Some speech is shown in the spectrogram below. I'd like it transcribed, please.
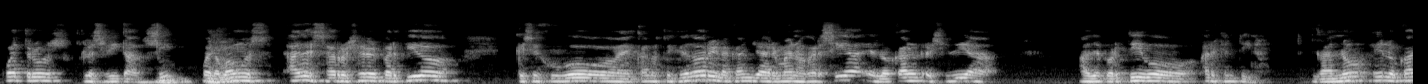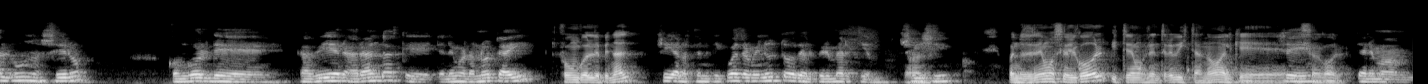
cuatro clasificados, ¿sí? Bueno, vamos a desarrollar el partido que se jugó en Carlos Tejedor, en la cancha de Hermanos García. El local recibía a Deportivo Argentino. Ganó el local 1-0 con gol de Javier Aranda, que tenemos la nota ahí, ¿Fue un gol de penal? Sí, a los 34 minutos del primer tiempo. Sí, sí. Bueno, tenemos el gol y tenemos la entrevista, ¿no? Al que Sí, hizo el gol. tenemos,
